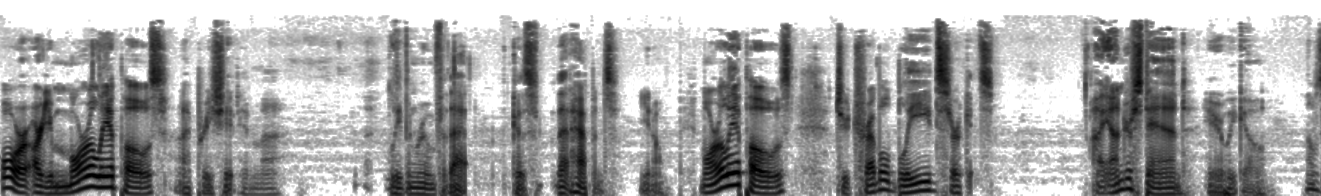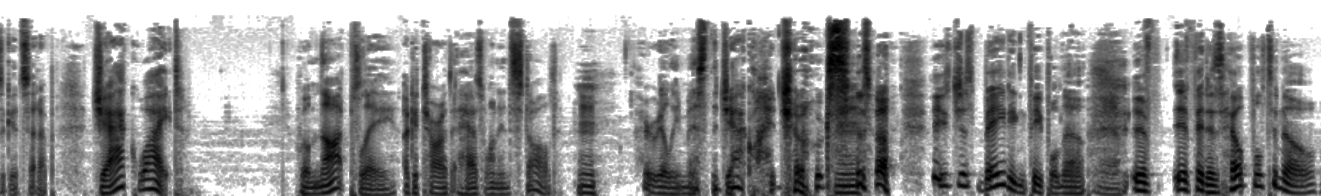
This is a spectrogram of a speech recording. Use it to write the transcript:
Or are you morally opposed? I appreciate him uh, leaving room for that because that happens, you know. Morally opposed to treble bleed circuits. I understand. Here we go. That was a good setup. Jack White will not play a guitar that has one installed. Hmm. I really miss the Jack White jokes. so he's just baiting people now. Yeah. If if it is helpful to know,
